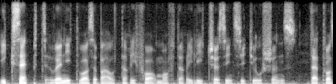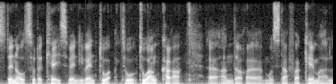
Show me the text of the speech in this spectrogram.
except when it was about the reform of the religious institutions. That was then also the case when he went to, to, to Ankara uh, under uh, Mustafa Kemal.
